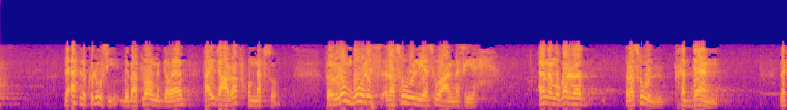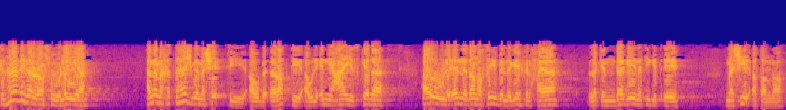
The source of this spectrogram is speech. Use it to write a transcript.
لأهل كلوسي بيبعت لهم الجواب فعايز يعرفهم نفسه. فيقول لهم بولس رسول يسوع المسيح. أنا مجرد رسول خدام. لكن هذه الرسولية أنا ما خدتهاش بمشيئتي أو بإرادتي أو لأني عايز كده. أو لأن ده نصيب اللي جه في الحياة لكن ده جه نتيجة إيه؟ مشيئة الله.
